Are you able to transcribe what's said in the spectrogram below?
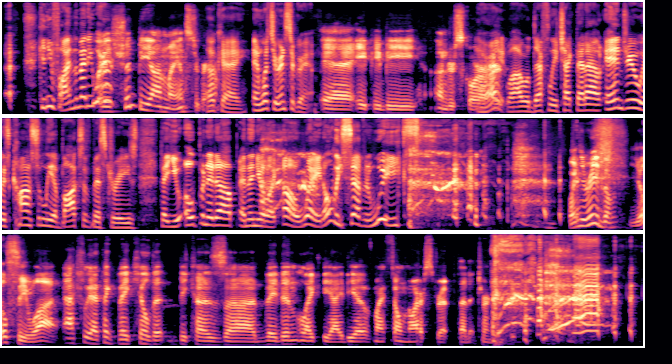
Can you find them anywhere? They should be on my Instagram. Okay. And what's your Instagram? Uh, APB underscore. All right. Well, I will definitely check that out. Andrew is constantly a box of mysteries that you open it up and then you're like, oh, wait, only seven weeks. When you read them, you'll see why. Actually, I think they killed it because uh, they didn't like the idea of my film noir strip that it turned into.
